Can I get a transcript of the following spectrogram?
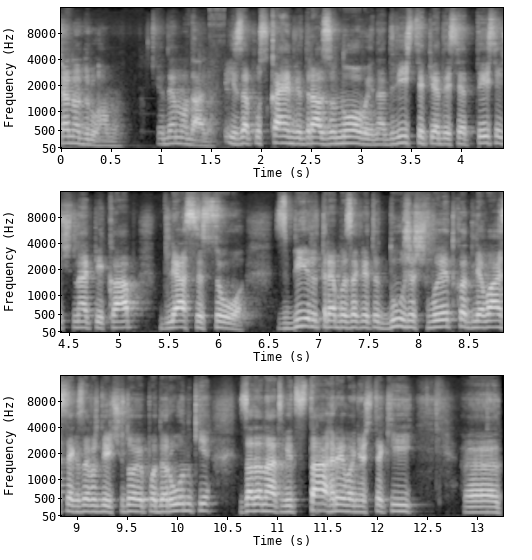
ця на другому. Йдемо далі. І запускаємо відразу новий на 250 тисяч на пікап для ССО. Збір треба закрити дуже швидко. Для вас, як завжди, чудові подарунки. За донат від 100 гривень, ось такий е,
